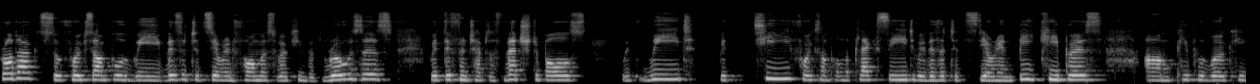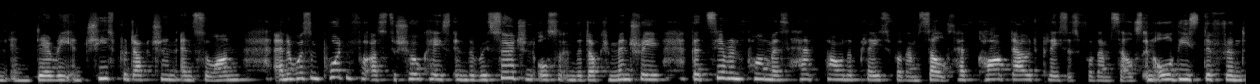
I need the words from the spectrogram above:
products. So for example, we visited Syrian farmers working with roses, with different types of vegetables, with wheat, with tea, for example, on the Sea. We visited Syrian beekeepers, um, people working in dairy and cheese production and so on. And it was important for us to showcase in the research and also in the documentary that Syrian farmers have found a place for themselves, have carved out places for themselves in all these different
